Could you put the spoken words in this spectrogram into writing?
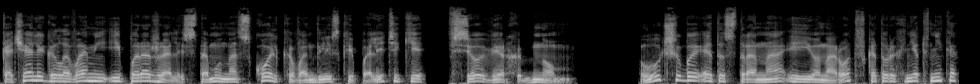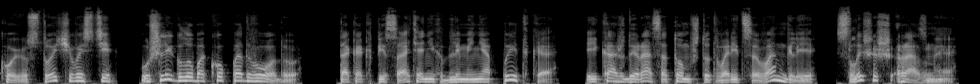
качали головами и поражались тому, насколько в английской политике все вверх дном. Лучше бы эта страна и ее народ, в которых нет никакой устойчивости, ушли глубоко под воду, так как писать о них для меня пытка, и каждый раз о том, что творится в Англии, слышишь разное.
